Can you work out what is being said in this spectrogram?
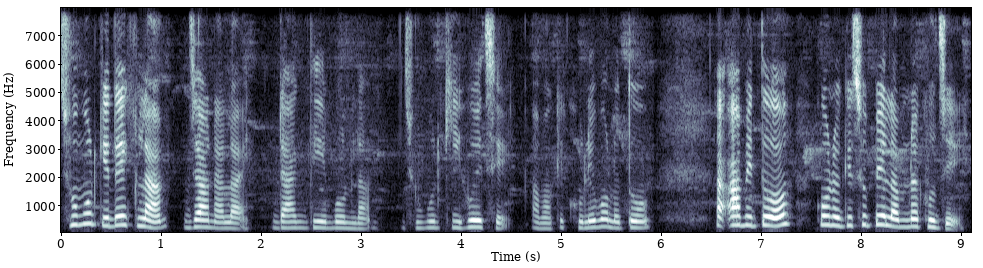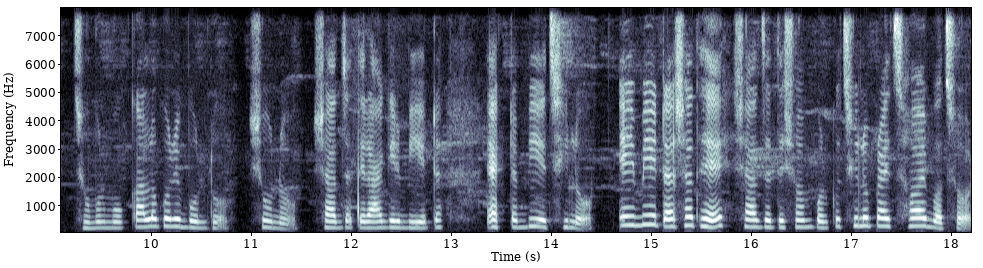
ঝুমুরকে দেখলাম জানালায়, ডাক দিয়ে বললাম, ঝুমুর, কি হয়েছে? আমাকে খুলে বলো তো। আমি তো কোনো কিছু পেলাম না খুঁজে। ঝুমুর মুখ কালো করে বলল, শোনো, সাজ্জাতের আগের বিয়েটা, একটা বিয়ে ছিল। এই মেয়েটার সাথে সাজ্জাতের সম্পর্ক ছিল প্রায় ছয় বছর।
